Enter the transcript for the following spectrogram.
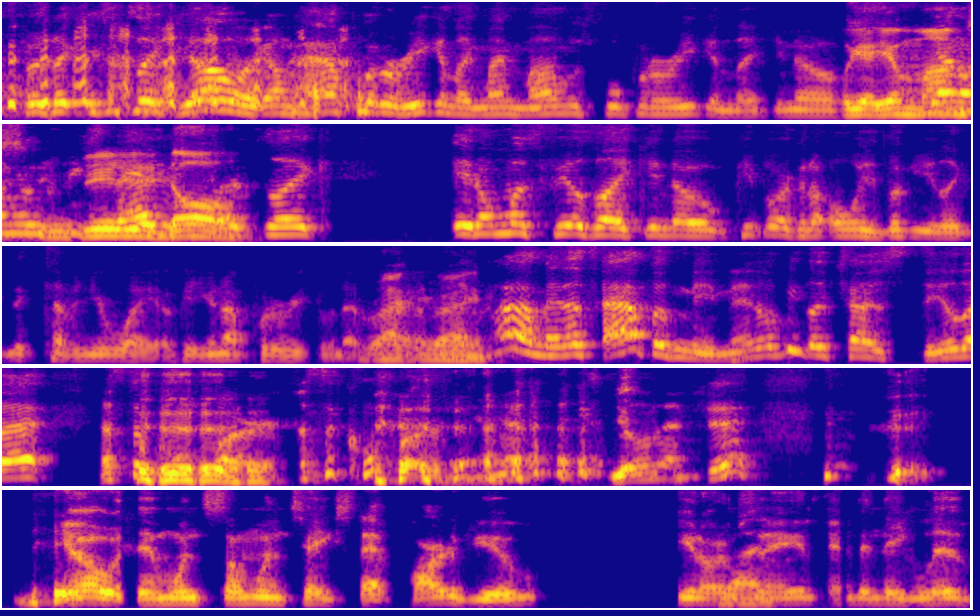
But like it's just like yo, like I'm half Puerto Rican. Like my mom was full Puerto Rican. Like you know. Oh yeah, your mom's don't really really a but doll. It's like it almost feels like you know people are gonna always look at you like Kevin, you're white. Okay, you're not Puerto Rican, whatever. Right, I'm right. Like, ah, man, that's half of me, man. Don't be like trying to steal that. That's the cool part. That's the cool part of me, man. Don't Stealing that shit. yo, and then when someone takes that part of you, you know what Right. I'm saying, and then they live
